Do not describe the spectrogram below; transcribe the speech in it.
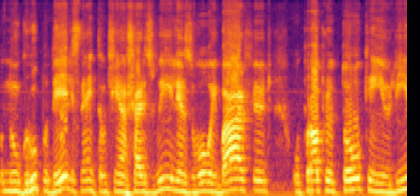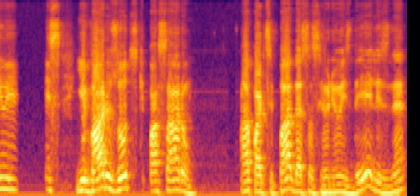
no grupo deles, né? Então tinha Charles Williams, Owen Barfield, o próprio Tolkien e o Lewis e vários outros que passaram a participar dessas reuniões deles, né?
